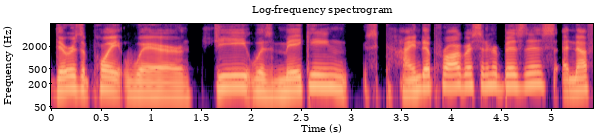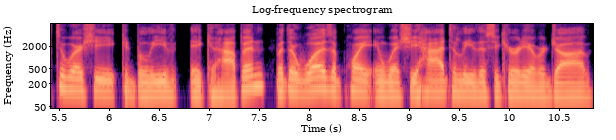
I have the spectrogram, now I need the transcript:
there was a point where she was making kind of progress in her business enough to where she could believe it could happen. But there was a point in which she had to leave the security of her job,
